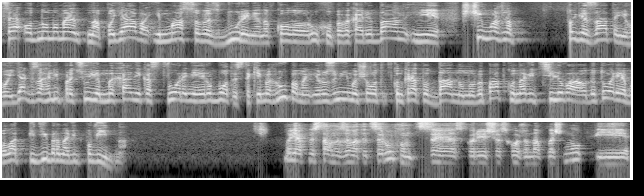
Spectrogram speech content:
це одномоментна поява і масове збурення навколо руху ПВК Рюдан. І з чим можна пов'язати його? Як взагалі працює механіка створення і роботи з такими групами? І розуміємо, що от в конкретно даному випадку навіть цільова аудиторія була підібрана відповідна. Ну я б не став називати це рухом. Це скоріше схоже на флешмоб, і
